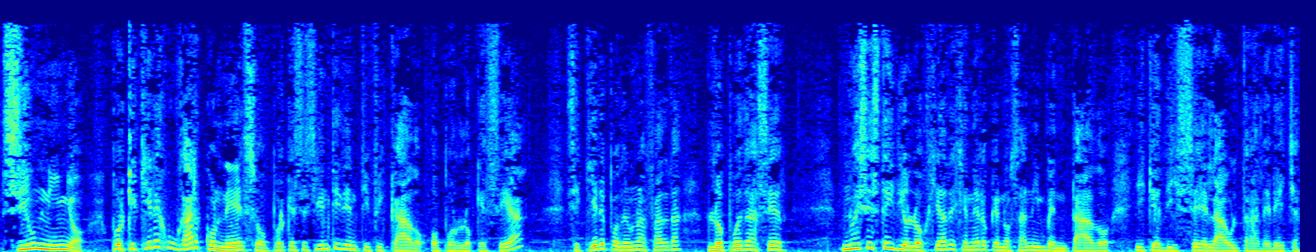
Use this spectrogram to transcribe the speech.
Si un niño, porque quiere jugar con eso, porque se siente identificado o por lo que sea, se quiere poner una falda, lo puede hacer. No es esta ideología de género que nos han inventado y que dice la ultraderecha.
